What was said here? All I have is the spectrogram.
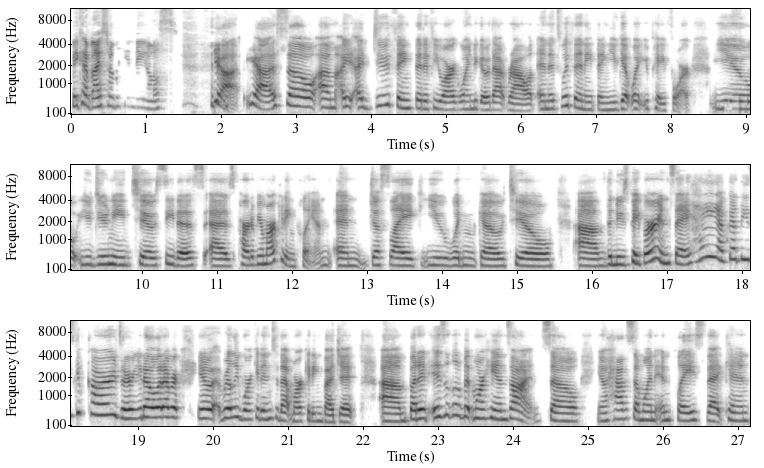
Become nicer looking nails yeah yeah so um I, I do think that if you are going to go that route and it's with anything you get what you pay for. You you do need to see this as part of your marketing plan and just like you wouldn't go to um, the newspaper and say hey i've got these gift cards or you know whatever you know really work it into that marketing budget um, but it is a little bit more hands-on. So you know have someone in place that can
